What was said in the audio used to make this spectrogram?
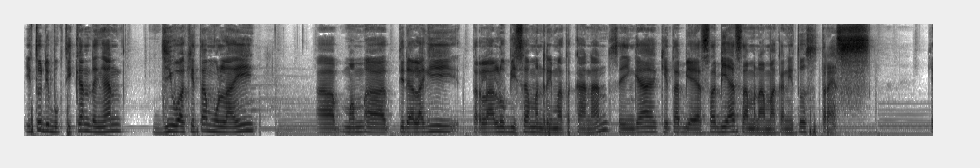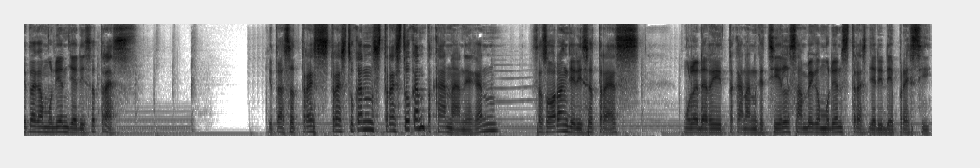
Itu dibuktikan dengan jiwa kita mulai uh, mem, uh, tidak lagi terlalu bisa menerima tekanan sehingga kita biasa-biasa menamakan itu stres kita kemudian jadi stres. Kita stres, stres itu kan stres itu kan tekanan ya kan. Seseorang jadi stres mulai dari tekanan kecil sampai kemudian stres jadi depresi.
